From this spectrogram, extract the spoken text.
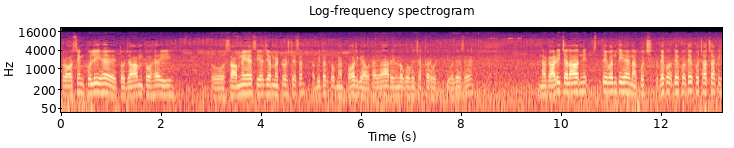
क्रॉसिंग खुली है तो जाम तो है ही। तो सामने है सी एस मेट्रो स्टेशन अभी तक तो मैं पहुँच गया होता यार इन लोगों के चक्कर की वजह से। ना गाड़ी चलाते बनती है, ना कुछ। देखो देखो देखो चाचा की।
